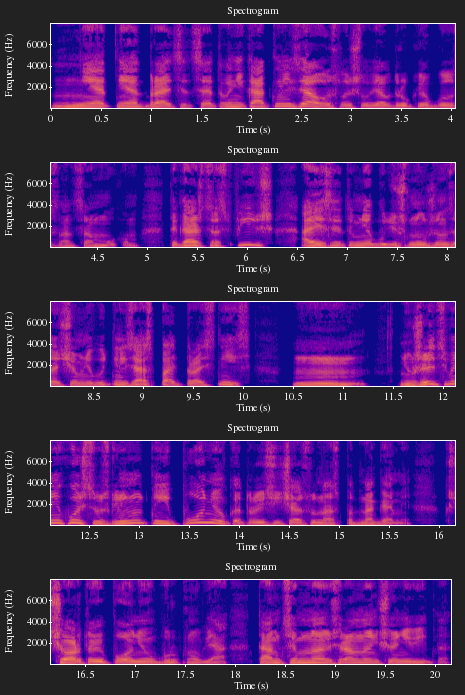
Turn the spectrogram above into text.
«Нет, нет, братец, этого никак нельзя!» — услышал я вдруг ее голос над самым ухом. «Ты, кажется, спишь, а если ты мне будешь нужен, зачем-нибудь нельзя спать, проснись!» «Ммм, неужели тебе не хочется взглянуть на Японию, которая сейчас у нас под ногами?» «К черту Японию!» — буркнул я. «Там темно и все равно ничего не видно».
